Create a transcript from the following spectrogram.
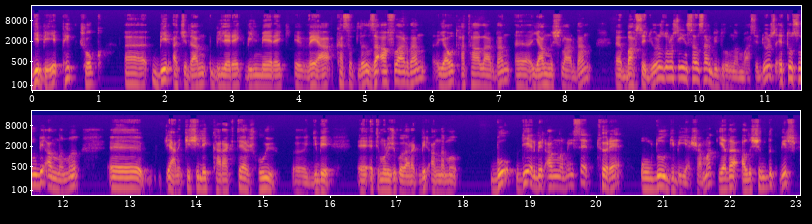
gibi pek çok e, bir açıdan bilerek, bilmeyerek e, veya kasıtlı zaaflardan yahut hatalardan, e, yanlışlardan bahsediyoruz. Dolayısıyla insansal bir durumdan bahsediyoruz. Etosun bir anlamı yani kişilik, karakter, huy gibi etimolojik olarak bir anlamı bu. Diğer bir anlamı ise töre, olduğu gibi yaşamak ya da alışıldık bir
